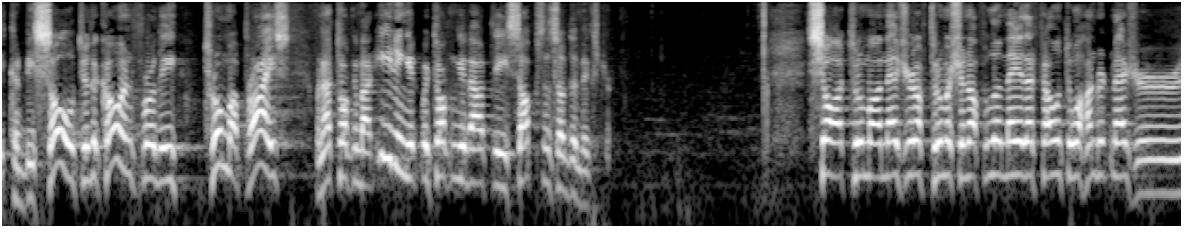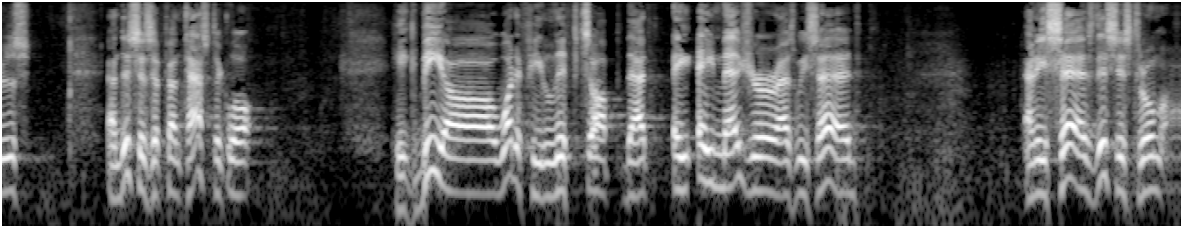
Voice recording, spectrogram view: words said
It could be sold to the Kohen for the truma price. We're not talking about eating it, we're talking about the substance of the mixture. Saw a truma, a measure of truma shenafel that fell into a hundred measures. And this is a fantastic law. Higbia, what if he lifts up that a, a measure, as we said, and he says, This is Truma.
